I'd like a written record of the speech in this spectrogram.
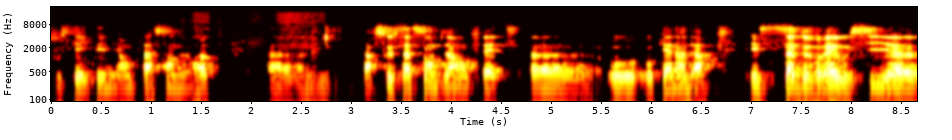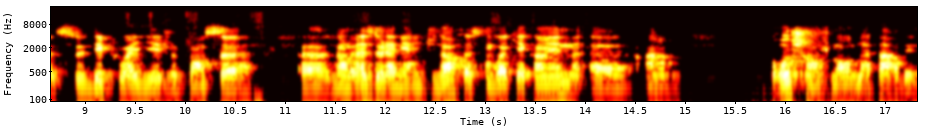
tout ce qui a été mis en place en Europe parce que ça sent bien en fait euh, au, Canada. Et ça devrait aussi euh, se déployer, je pense, euh, dans le reste de l'Amérique du Nord, parce qu'on voit qu'il y a quand même un gros changement de la part des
